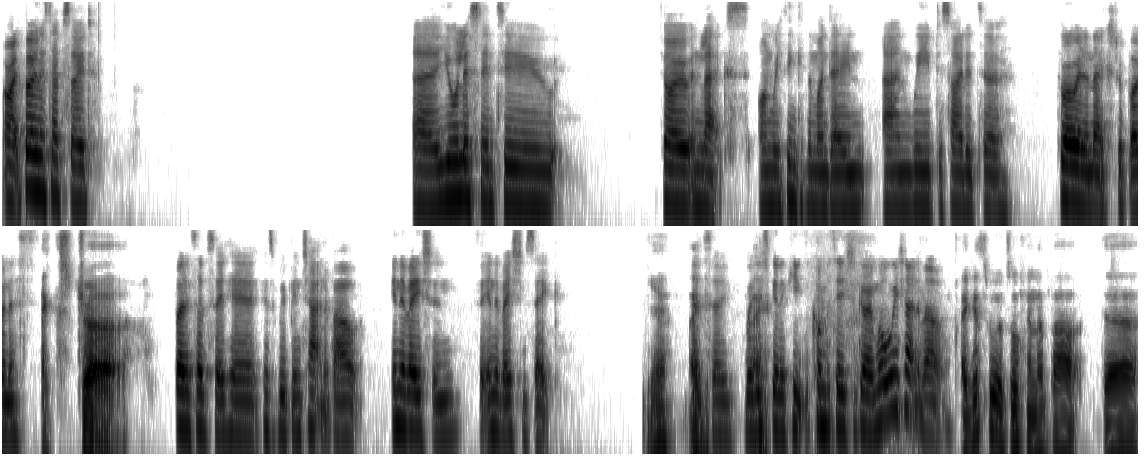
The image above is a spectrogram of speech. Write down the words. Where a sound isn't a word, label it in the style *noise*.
All right, bonus episode. Uh, you're listening to Jo and Lex on Rethinking the Mundane, and we've decided to throw in an extra bonus Extra. bonus episode here because we've been chatting about innovation for innovation's sake. Yeah. I, And so we're I- just going to keep the conversation going. What were we chatting about? I guess we were talking about the.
